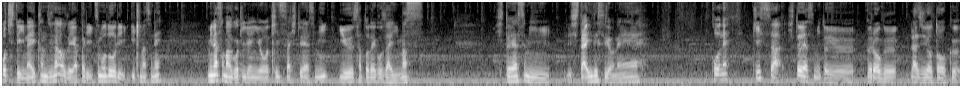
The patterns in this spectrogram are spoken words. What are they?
落ちていない感じなのでやっぱりいつも通りいきますね。皆様ごきげんよう喫茶一休みゆうさとでございます。一休みしたいですよね。こうね喫茶一休みというブログラジオトーク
